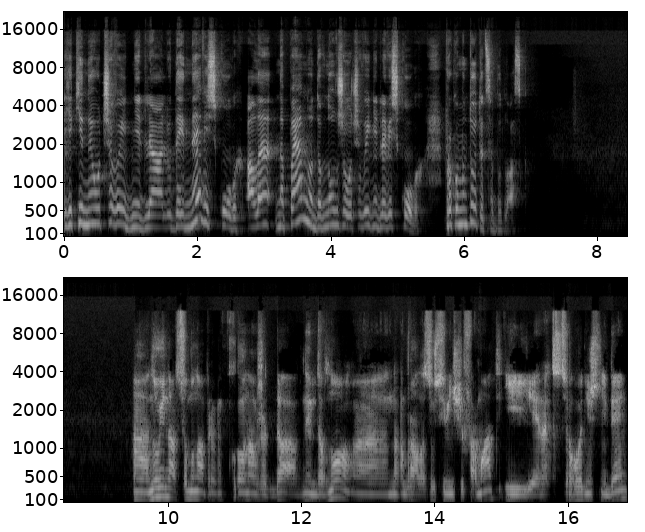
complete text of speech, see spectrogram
які не очевидні для людей не військових, але напевно давно вже очевидні для військових. Прокоментуйте це, будь ласка. Ну, війна в цьому напрямку вона вже давним-давно е, набрала зовсім інший формат, і на сьогоднішній день е,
